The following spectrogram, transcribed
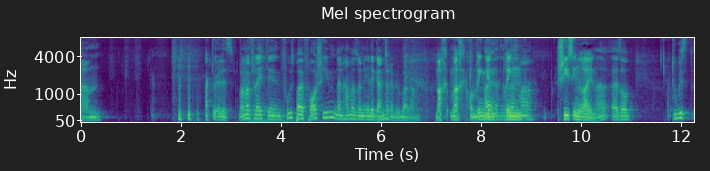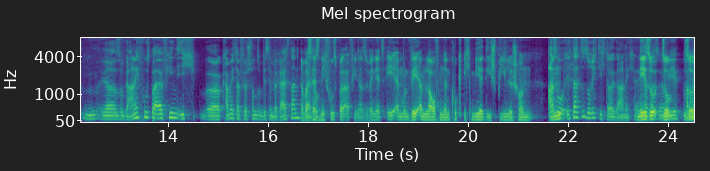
Ähm, aktuelles. Wollen wir vielleicht den Fußball vorschieben? Dann haben wir so einen eleganteren Übergang. Mach, mach, bring Na, den, lass bring, mal. schieß ihn rein. Ja, also, du bist mm, ja so gar nicht fußballaffin. Ich äh, kann mich dafür schon so ein bisschen begeistern. Na, was weil heißt nicht fußballaffin? Also wenn jetzt EM und WM laufen, dann gucke ich mir die Spiele schon an. Achso, ich dachte so richtig doll gar nicht. Ich Nee, so, so, so,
